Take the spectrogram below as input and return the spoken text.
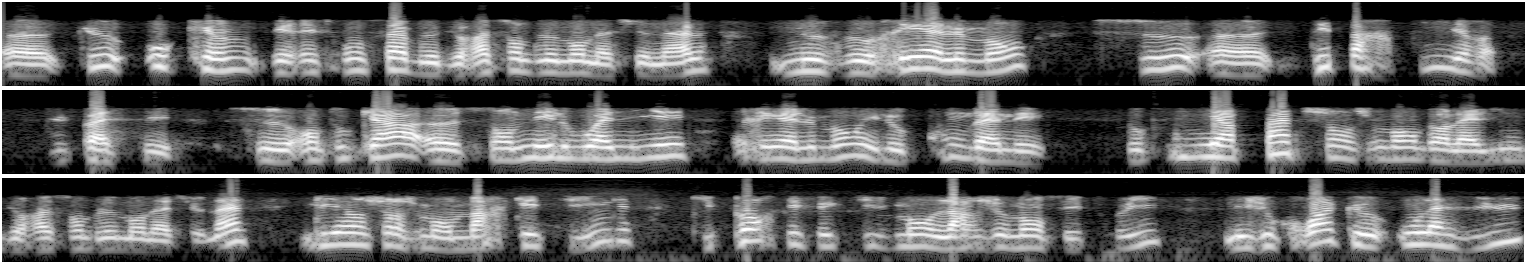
euh, que aucun des responsables du Rassemblement national ne veut réellement se euh, départir du passé, en tout cas s'en éloigner réellement et le condamner. Donc il n'y a pas de changement dans la ligne du Rassemblement national, il y a un changement marketing qui porte effectivement largement ses fruits, mais je crois qu'on l'a vu,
